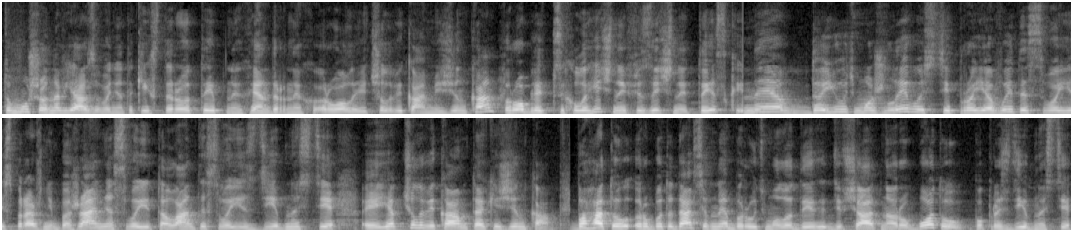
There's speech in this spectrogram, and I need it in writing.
Тому що нав'язування таких стереотипних гендерних ролей чоловікам і жінкам роблять психологічний і фізичний тиск, не дають можливості проявити свої справжні бажання, свої таланти, свої здібності, е, як чоловікам, так і жінкам. Багато роботодавців не беруть молодих дівчат на роботу попри здібності,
